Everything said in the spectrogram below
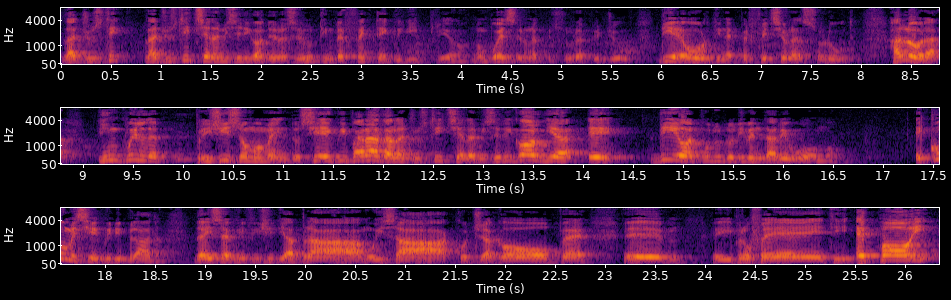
La, giusti- la, giustizia e la misericordia devono essere tutti in perfetto equilibrio, non può essere una più su, una più giù. Dio è ordine, è perfezione assoluta. Allora, in quel preciso momento si è equiparata la giustizia e la misericordia e Dio è potuto diventare uomo. E come si è equilibrata? Dai sacrifici di Abramo, Isacco, Giacobbe, eh, i profeti e poi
